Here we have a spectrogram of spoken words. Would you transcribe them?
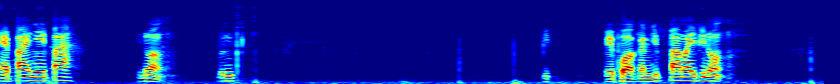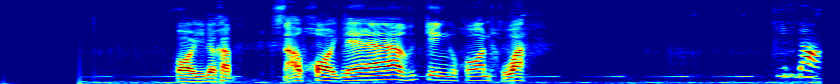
ไงปลาไงปลาพี่น้องเบิ้งปิดไปพอกันอยิบปลาไหมพี่น้องพออีกแล้วครับ สาวพออีกแล้วคือเก่งกับพรถัวคลิปดอก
